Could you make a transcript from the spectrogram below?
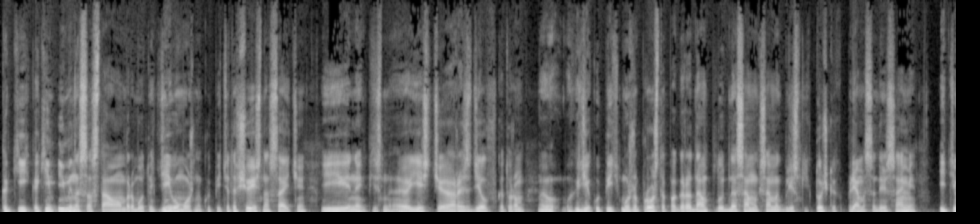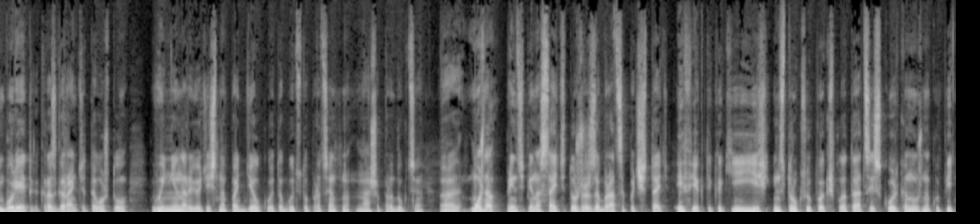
какие, каким именно составом обработать, где его можно купить. Это все есть на сайте. И написано, э, есть раздел, в котором э, где купить можно просто по городам, вплоть до самых-самых близких точках, прямо с адресами. И тем более это как раз гарантия того, что вы не нарветесь на подделку, это будет стопроцентно наша продукция. Э, можно, в принципе, на сайте тоже разобраться, почитать эффекты, какие есть, инструкцию по эксплуатации, сколько нужно купить.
